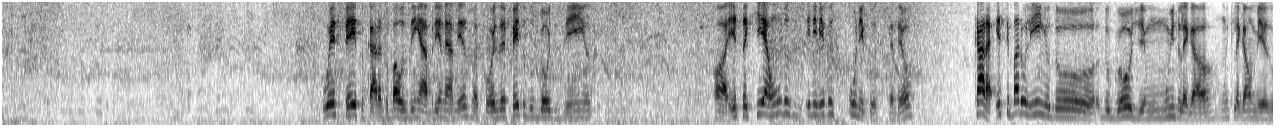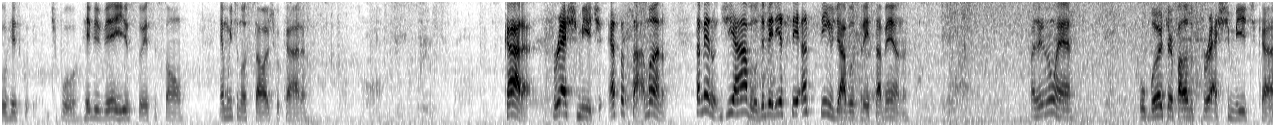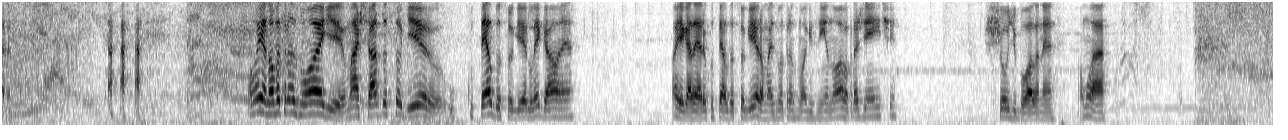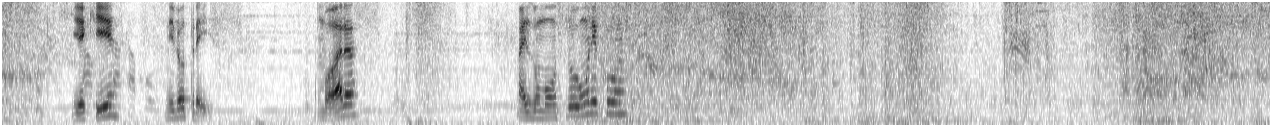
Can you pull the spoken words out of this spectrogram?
O efeito, cara, do baúzinho abrindo é a mesma coisa, o efeito dos goldzinhos. Ó, esse aqui é um dos inimigos únicos, entendeu? Cara, esse barulhinho do, do Gold é muito legal. Muito legal mesmo. Tipo, reviver isso, esse som. É muito nostálgico, cara. Cara, Fresh Meat. Essa... Mano, tá vendo? Diablo deveria ser assim o Diablo 3, tá vendo? Mas ele não é. O Butcher falando Fresh Meat, cara. Olha, nova transmog, o machado do açougueiro, o cutelo do açougueiro, legal, né? Aí, galera, o cutelo do açougueiro, mais uma transmogzinha nova pra gente. Show de bola, né? Vamos lá. E aqui, nível 3. Vambora. Mais um monstro único.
